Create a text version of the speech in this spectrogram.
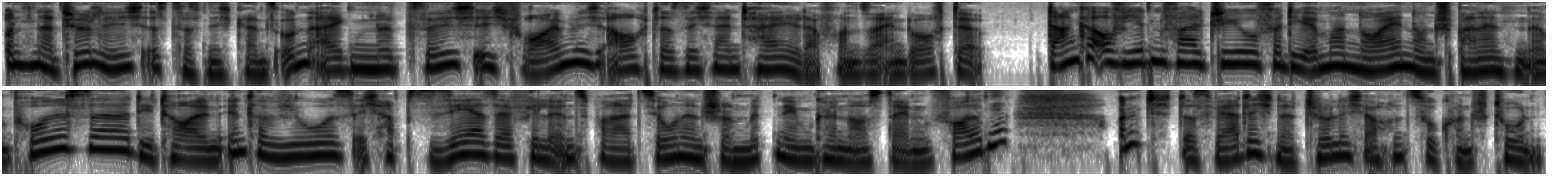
Und natürlich ist das nicht ganz uneigennützig. Ich freue mich auch, dass ich ein Teil davon sein durfte. Danke auf jeden Fall, Gio, für die immer neuen und spannenden Impulse, die tollen Interviews. Ich habe sehr, sehr viele Inspirationen schon mitnehmen können aus deinen Folgen. Und das werde ich natürlich auch in Zukunft tun.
